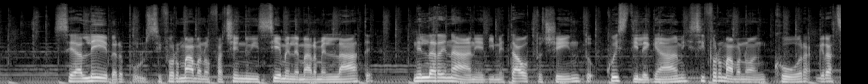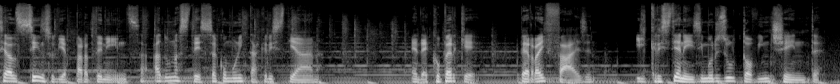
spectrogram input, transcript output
Se a Liverpool si formavano facendo insieme le marmellate, nella Renania di metà Ottocento questi legami si formavano ancora grazie al senso di appartenenza ad una stessa comunità cristiana. Ed ecco perché, per Raiffeisen, il cristianesimo risultò vincente.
